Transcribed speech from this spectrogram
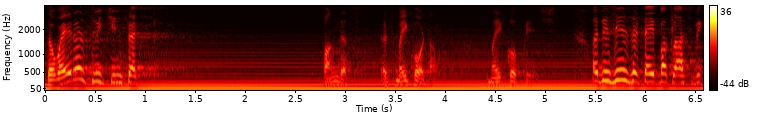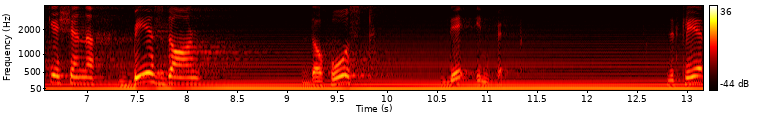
The virus which infect fungus, that's mycota, mycophage. Uh, this is a type of classification uh, based on the host they infect. Is it clear?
